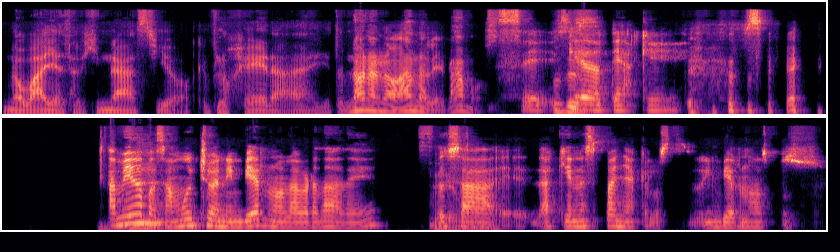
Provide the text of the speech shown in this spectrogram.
no vayas al gimnasio, qué flojera. Y tú, no, no, no, ándale, vamos. Sí, Entonces, quédate aquí. sí. A mí me Y pasa mucho en invierno, la verdad, ¿eh? Sí, O sea, bueno, eh, aquí en España, que los inviernos pues,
